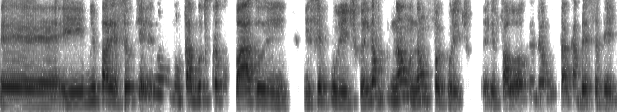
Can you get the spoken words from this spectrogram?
É, e me pareceu que ele não está muito preocupado em, em, ser político. Ele não, não, não foi político. Ele falou que deu da cabeça dele.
